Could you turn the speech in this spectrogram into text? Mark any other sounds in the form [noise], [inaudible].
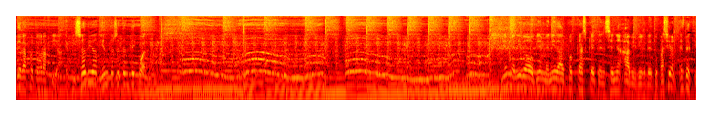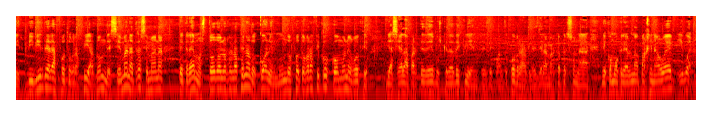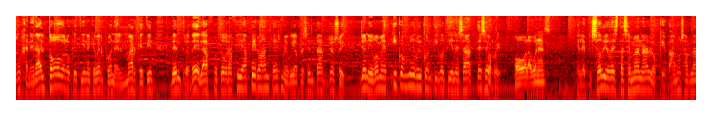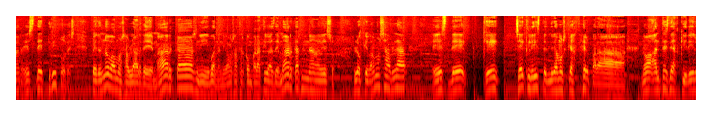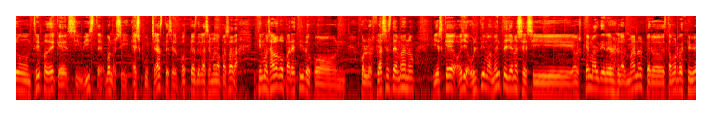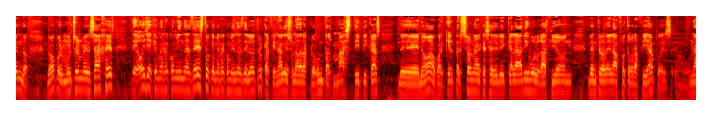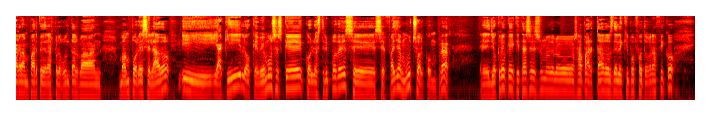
De la fotografía, episodio 174. Bienvenido o bienvenida al podcast que te enseña a vivir de tu pasión, es decir, vivir de la fotografía, donde semana tras semana te traemos todo lo relacionado con el mundo fotográfico como negocio, ya sea la parte de búsqueda de clientes, de cuánto cobrarles, de la marca personal, de cómo crear una página web y bueno, en general todo lo que tiene que ver con el marketing dentro de la fotografía, pero antes me voy a presentar, yo soy Johnny Gómez y conmigo y contigo tienes a Teseo Ruiz. Hola, buenas. El episodio de esta semana lo que vamos a hablar es de trípodes, pero no vamos a hablar de marcas, ni bueno, ni vamos a hacer comparativas de marcas ni nada de eso. Lo que vamos a hablar es de qué checklist tendríamos que hacer para no antes de adquirir un trípode que si viste, bueno, si escuchaste el podcast de la semana pasada, hicimos algo parecido con con los flashes de mano y es que, oye, últimamente yo no sé si os quema el dinero en las manos, pero estamos recibiendo, ¿no? Pues muchos mensajes de, oye, ¿qué me recomiendas de esto? ¿Qué me recomiendas del otro? Que al final es una de las preguntas más típicas de, ¿no? A cualquier persona que se dedique a la divulgación dentro de la fotografía, pues una gran parte de las preguntas van, van por ese lado. Y, aquí lo que vemos es que con los trípodes se, falla mucho al comprar. Eh, yo creo que quizás es uno de los apartados del equipo fotográfico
